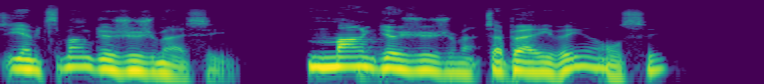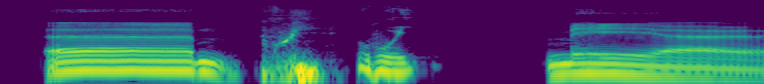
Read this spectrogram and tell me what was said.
Il y a un petit manque de jugement ici. Manque de jugement. Ça peut arriver, on sait. Euh, Oui, oui. Mais euh,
